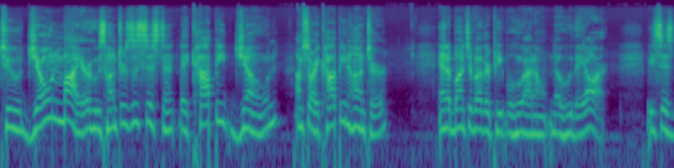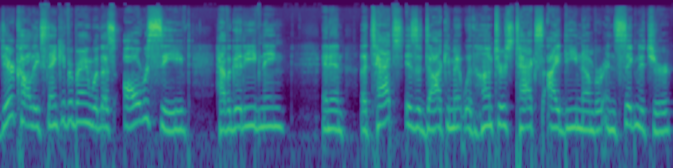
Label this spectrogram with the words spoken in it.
to Joan Meyer, who's Hunter's assistant. They copied Joan. I'm sorry, copied Hunter and a bunch of other people who I don't know who they are. But he says, Dear colleagues, thank you for bearing with us. All received. Have a good evening. And then attached is a document with Hunter's tax ID number and signature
